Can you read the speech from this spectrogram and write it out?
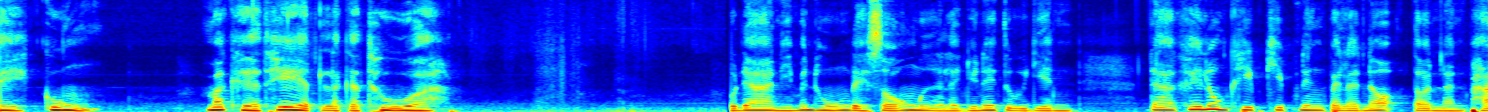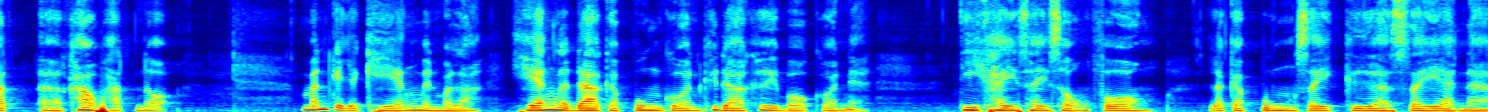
ยกุ้ง มะเขือเทศแล้วก็ถั่วดานี่มันหุงได้สองมือแล้วอยู่ในตู้เย็นดาเคยลงคลิปคลิปหนึ่งไปละเนาะตอนนั้นพัดเอ่อข้าวผัดเนาะมันก็จะแข็งแม่นบ่ละแข็งละดากับปรุงก่อนคือดาเคยบอกก่อนเนี่ย ตีไข่ใส่สองฟอง แล้วก็ปรุงใส่เกลือใส่อันนา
